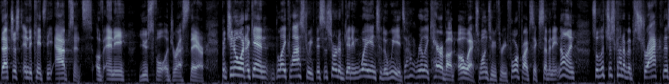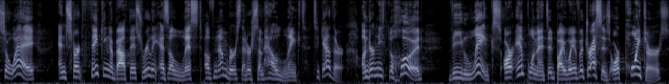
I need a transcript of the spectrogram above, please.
that just indicates the absence of any useful address there. But you know what? Again, like last week, this is sort of getting way into the weeds. I don't really care about 0x 1, 2, 3, 4, 5, 6, 7, 8, 9. So let's just kind of abstract this away and start thinking about this really as a list of numbers that are somehow linked together. Underneath the hood, the links are implemented by way of addresses or pointers,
